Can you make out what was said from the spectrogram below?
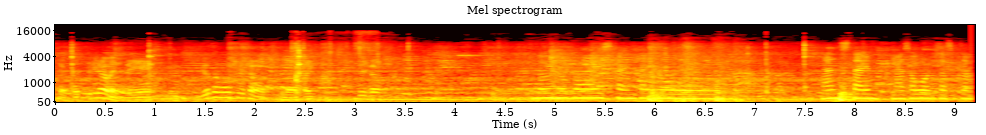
ます。ね。ホットヒラメです。ね。餃子ご注射お待ちくださ。失礼します。ンスタイム、マサオルタスカ。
